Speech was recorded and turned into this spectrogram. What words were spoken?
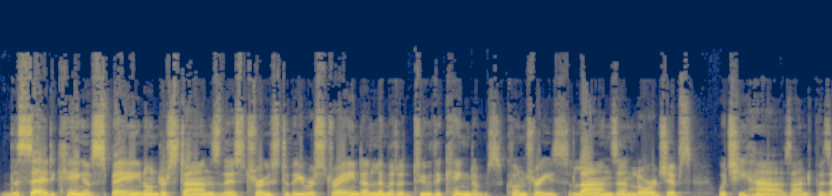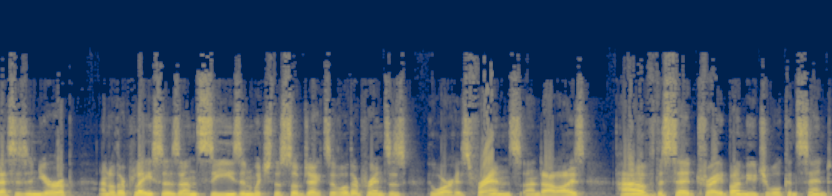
the said King of Spain understands this truce to be restrained and limited to the kingdoms, countries, lands, and lordships which he has and possesses in Europe, and other places and seas in which the subjects of other princes, who are his friends and allies, have the said trade by mutual consent.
